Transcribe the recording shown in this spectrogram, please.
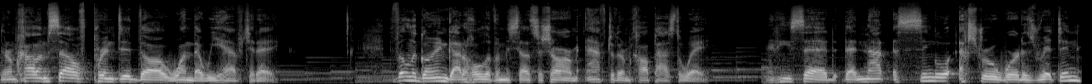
The Ramchal himself printed the one that we have today. The Vilna Gaon got a hold of a Mesilas after the Ramchal passed away and he said that not a single extra word is written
